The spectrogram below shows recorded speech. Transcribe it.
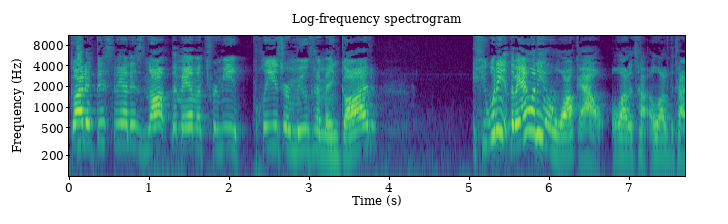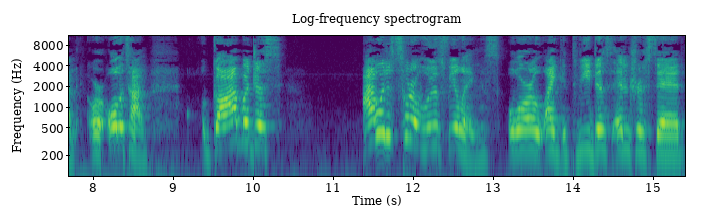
God, if this man is not the man that's for me, please remove him. And God, he wouldn't, the man wouldn't even walk out a lot of time, a lot of the time, or all the time. God would just, I would just sort of lose feelings, or like be disinterested,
